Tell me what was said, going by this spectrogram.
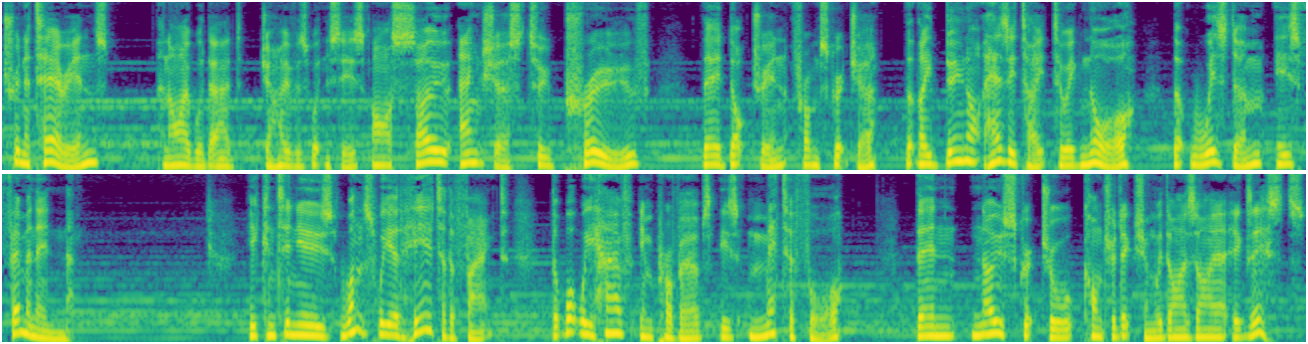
Trinitarians and I would add Jehovah's Witnesses, are so anxious to prove their doctrine from Scripture that they do not hesitate to ignore that wisdom is feminine. He continues Once we adhere to the fact that what we have in Proverbs is metaphor, then no scriptural contradiction with Isaiah exists.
